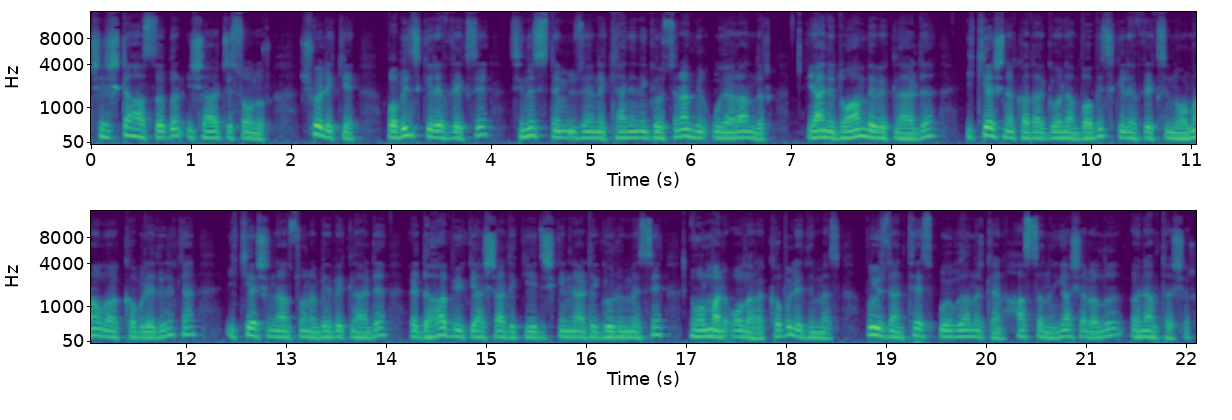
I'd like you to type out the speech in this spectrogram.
çeşitli hastalıkların işaretçisi olur. Şöyle ki Babinski refleksi sinir sistemi üzerine kendini gösteren bir uyarandır. Yani doğan bebeklerde 2 yaşına kadar görülen Babinski refleksi normal olarak kabul edilirken 2 yaşından sonra bebeklerde ve daha büyük yaşlardaki yetişkinlerde görülmesi normal olarak kabul edilmez. Bu yüzden test uygulanırken hastanın yaş aralığı önem taşır.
